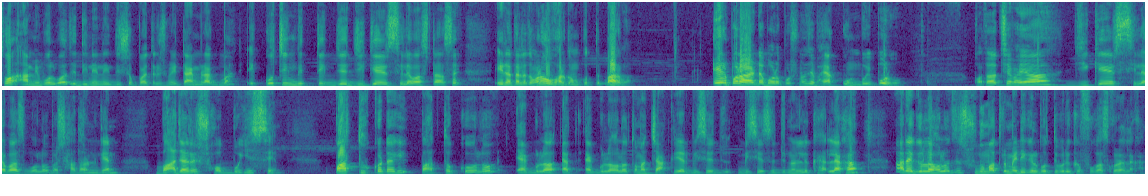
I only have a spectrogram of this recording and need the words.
সো আমি বলব যে দিনে নির্দিষ্ট পঁয়তাল্লিশ মিনিট টাইম রাখবা। এই কোচিং ভিত্তিক যে জিকের সিলেবাসটা আছে, এটা তাহলে তোমরা ওভারকাম করতে পারবা। এরপর আর একটা বড় প্রশ্ন যে, ভাইয়া, কোন বই পড়ব? কথা হচ্ছে, ভাইয়া, জিকের সিলেবাস বলো বা সাধারণ জ্ঞান বাজারের সব বইই সেম পার্থক্যটা কি? পার্থক্য হলো একগুলো একগুলো হলো তোমার চাকরি আর বিশেষ, বিশেষের জন্য লেখা লেখা, আর এগুলো হলো যে, শুধুমাত্র মেডিকেল ভর্তি পরীক্ষা ফোকাস করে লেখা।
